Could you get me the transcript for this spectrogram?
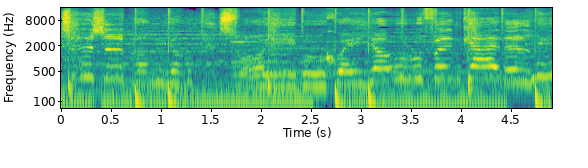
只是朋友，所以不会有分开的理由。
